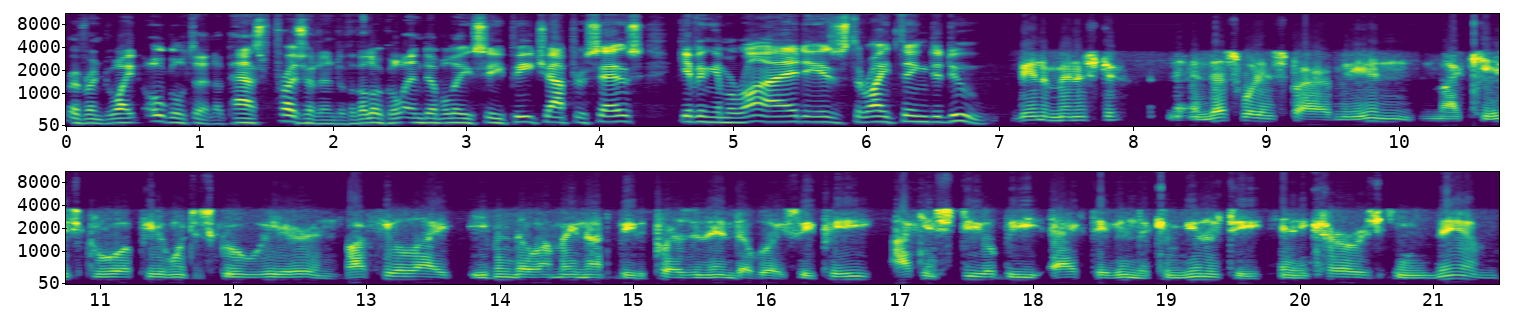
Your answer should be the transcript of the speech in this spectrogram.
Reverend Dwight Ogleton, a past president of the local NAACP chapter, says giving them a ride is the right thing to do. being a minister, and that's what inspired me. And my kids grew up here, went to school here, and I feel like even though I may not be the president of NAACP, I can still be active in the community and encouraging them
